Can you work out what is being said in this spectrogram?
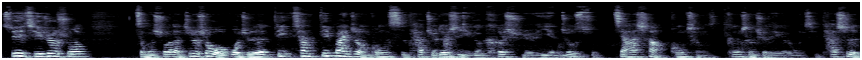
所以其实就是说，怎么说呢？就是说我我觉得 D 像 DeepMind 这种公司，它绝对是一个科学研究所加上工程工程学的一个东西，它是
